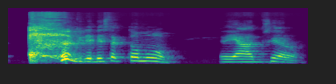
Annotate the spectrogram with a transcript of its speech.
kdyby se k tomu vyjádřil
